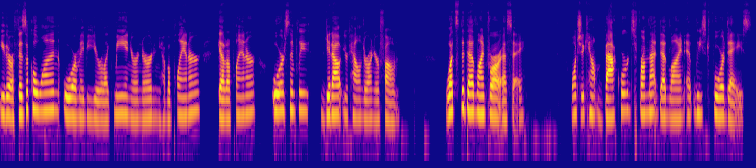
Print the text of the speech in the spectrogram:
either a physical one or maybe you're like me and you're a nerd and you have a planner, get out a planner, or simply get out your calendar on your phone. What's the deadline for our essay? I want you to count backwards from that deadline at least four days.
